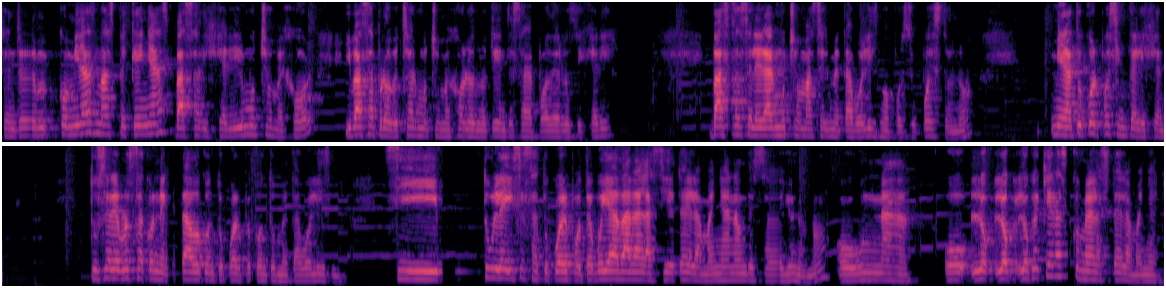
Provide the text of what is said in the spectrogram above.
entre comidas más pequeñas vas a digerir mucho mejor y vas a aprovechar mucho mejor los nutrientes al poderlos digerir. Vas a acelerar mucho más el metabolismo, por supuesto, ¿no? Mira, tu cuerpo es inteligente. Tu cerebro está conectado con tu cuerpo y con tu metabolismo si tú le dices a tu cuerpo, te voy a dar a las 7 de la mañana un desayuno, ¿no? O una, o lo, lo, que quieras comer a las 7 de la mañana.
